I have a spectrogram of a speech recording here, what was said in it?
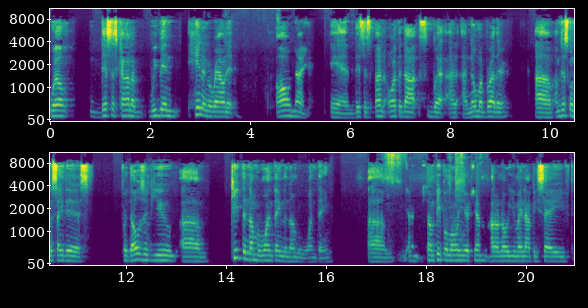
Well, this is kind of we've been hinting around it all night, and this is unorthodox, but I, I know my brother. Um, I'm just going to say this for those of you, um, keep the number one thing the number one thing. Um, some people on your channel, I don't know, you may not be saved.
